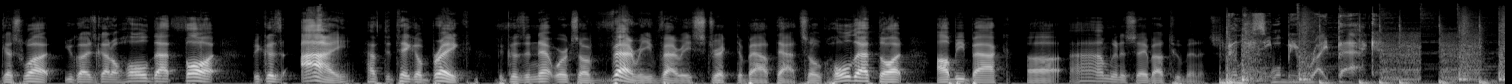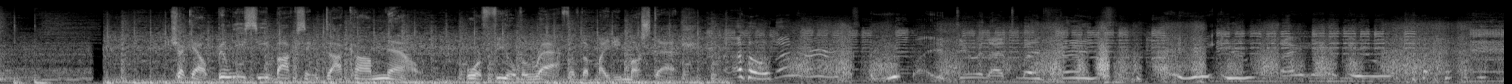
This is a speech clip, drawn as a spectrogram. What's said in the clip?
Guess what? You guys got to hold that thought because I have to take a break because the networks are very, very strict about that. So hold that thought. I'll be back. Uh, I'm going to say about two minutes. Billy C will be right back. Check out BillyCBoxing.com now or feel the wrath of the mighty mustache. Oh, that hurts. Why are you doing that to my face? I hate you. I hate you.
